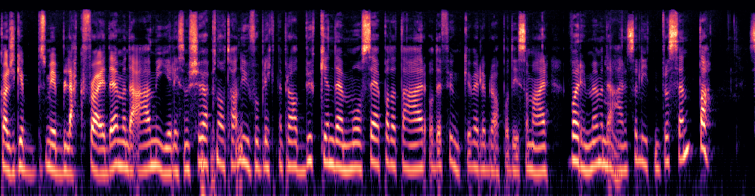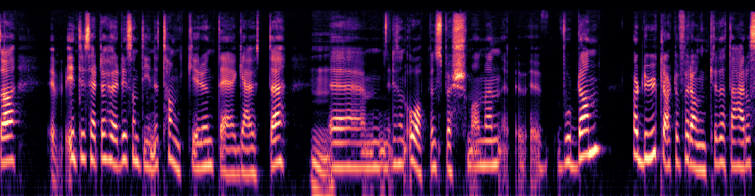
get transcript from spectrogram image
kanskje ikke så mye Black Friday, men det er mye liksom kjøp nå, ta en uforpliktende prat, book en demo, se på dette her. Og det funker veldig bra på de som er varme, men det er en så liten prosent, da. Så eh, interessert i å høre liksom dine tanker rundt det, Gaute. Eh, litt sånn åpent spørsmål, men eh, hvordan har du klart å forankre dette her hos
